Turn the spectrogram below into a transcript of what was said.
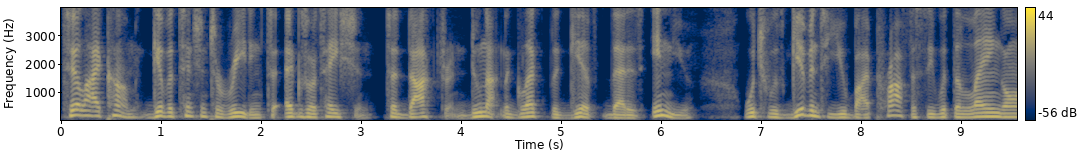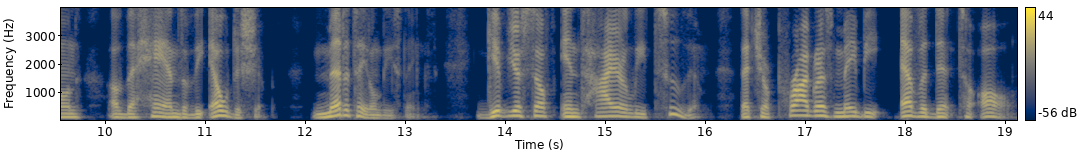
Till I come, give attention to reading, to exhortation, to doctrine. Do not neglect the gift that is in you, which was given to you by prophecy with the laying on of the hands of the eldership. Meditate on these things. Give yourself entirely to them, that your progress may be evident to all.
